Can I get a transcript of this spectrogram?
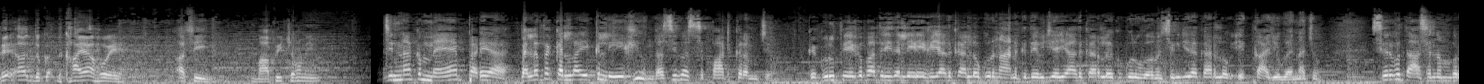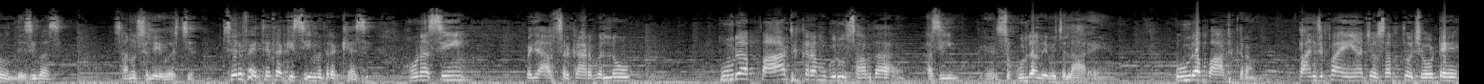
ਦਿਖਾਇਆ ਹੋਏ, ਅਸੀਂ ਮਾਫੀ ਚਾਹੁੰਦੇ ਹਾਂ। ਜਿੰਨਾ ਕਿ ਮੈਂ ਪੜਿਆ ਪਹਿਲਾਂ ਤਾਂ ਕੱਲਾ ਇੱਕ ਲੇਖ ਹੀ ਹੁੰਦਾ ਸੀ ਬਸ ਪਾਠਕ੍ਰਮ 'ਚ ਕਿ ਗੁਰੂ ਤੇਗ ਬਹਾਦਰ ਜੀ ਦਾ ਲੇਖ ਯਾਦ ਕਰ ਲਓ, ਗੁਰੂ ਨਾਨਕ ਦੇਵ ਜੀ ਦਾ ਯਾਦ ਕਰ ਲਓ, ਇੱਕ ਗੁਰੂ ਗੋਬਿੰਦ ਸਿੰਘ ਜੀ ਦਾ ਕਰ ਲਓ, ਇੱਕ ਆਜੂਗਾ ਇਹਨਾਂ 'ਚੋਂ। ਸਿਰਫ 10 ਨੰਬਰ ਹੁੰਦੇ ਸੀ ਬਸ। ਸਾਨੂੰ ਸਿਲੇਬਸ 'ਚ ਸਿਰਫ ਇੱਥੇ ਤੱਕ ਹੀ ਸੀਮਤ ਰੱਖਿਆ ਸੀ। ਹੁਣ ਅਸੀਂ ਪੰਜਾਬ ਸਰਕਾਰ ਵੱਲੋਂ ਪੂਰਾ ਪਾਠਕ੍ਰਮ ਗੁਰੂ ਸਾਹਿਬ ਦਾ ਅਸੀਂ ਸਕੂਲਾਂ ਦੇ ਵਿੱਚ ਲਾ ਰਹੇ ਹਾਂ। ਪੂਰਾ ਪਾਠਕ੍ਰਮ। ਪੰਜ ਭਾਈਆਂ 'ਚੋਂ ਸਭ ਤੋਂ ਛੋਟੇ,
